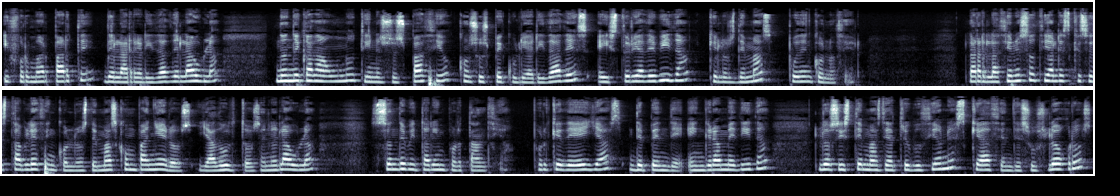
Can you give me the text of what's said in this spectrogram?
y formar parte de la realidad del aula donde cada uno tiene su espacio con sus peculiaridades e historia de vida que los demás pueden conocer. Las relaciones sociales que se establecen con los demás compañeros y adultos en el aula son de vital importancia, porque de ellas depende en gran medida los sistemas de atribuciones que hacen de sus logros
